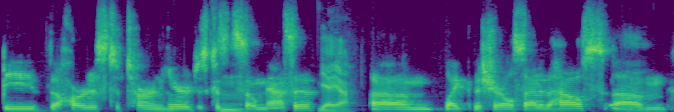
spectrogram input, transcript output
be the hardest to turn here, just because mm. it's hmm. so massive. Yeah, yeah. Um, like the Sheryl side of the house, um, mm.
